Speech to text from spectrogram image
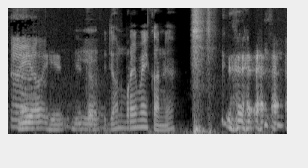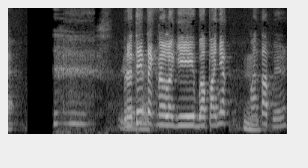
Nah, Iya, iya, gitu. Iya, jangan meremehkan ya. berarti Iya. teknologi bapaknya Hmm. mantap ya.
